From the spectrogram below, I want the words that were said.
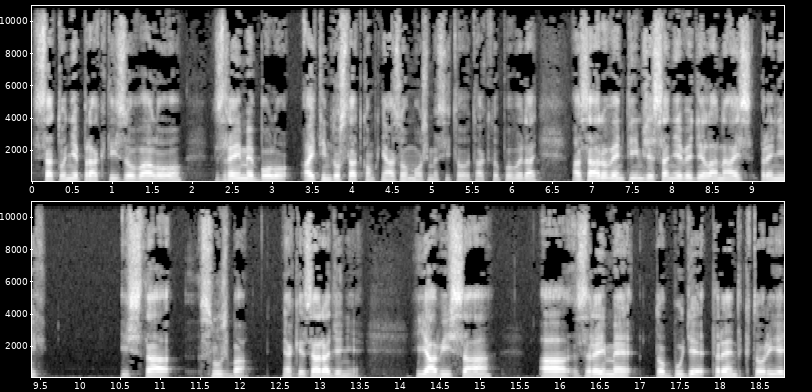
sa to nepraktizovalo, zrejme bolo aj tým dostatkom kňazom, môžeme si to takto povedať, a zároveň tým, že sa nevedela nájsť pre nich istá služba, nejaké zaradenie. Javí sa a zrejme to bude trend, ktorý je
